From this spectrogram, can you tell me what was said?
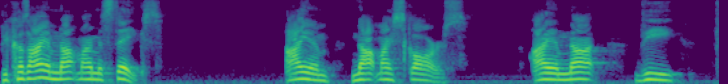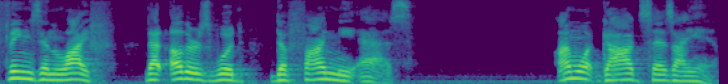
Because I am not my mistakes. I am not my scars. I am not the things in life that others would define me as. I'm what God says I am.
